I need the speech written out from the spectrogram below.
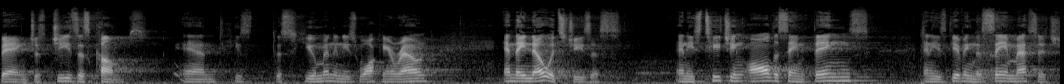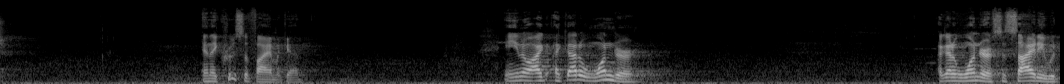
bang, just Jesus comes. And he's this human, and he's walking around, and they know it's Jesus. And he's teaching all the same things, and he's giving the same message. And they crucify him again. And you know, I, I got to wonder. I got to wonder if society would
